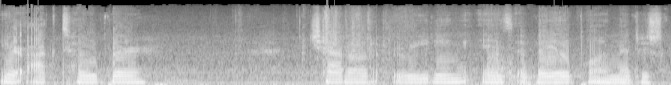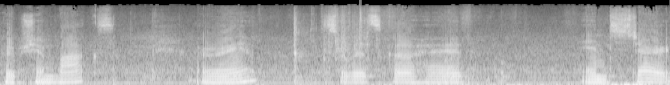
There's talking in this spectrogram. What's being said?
Your October channeled reading is available in the description box. All right. So let's go ahead and start.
